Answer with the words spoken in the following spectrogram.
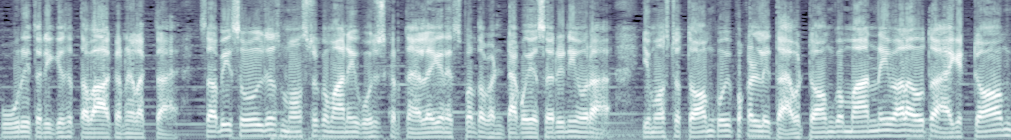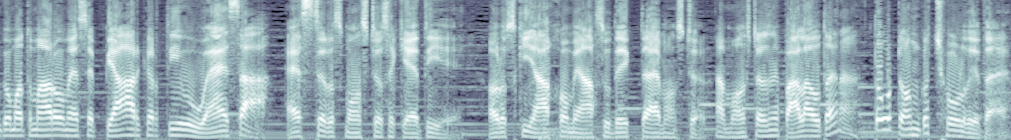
पूरी तरीके से तबाह करने लगता है। सभी सोल्जर्स मॉन्स्टर को मारने की कोशिश करते हैं, लेकिन इस पर तो घंटा कोई असर ही नहीं हो रहा। ये मॉन्स्टर टॉम को भी पकड़ लेता है। वो टॉम को मारने वाला होता है कि टॉम को मत मारो, मैं से प्यार करती हूँ, ऐसा एस्टर उस मॉन्स्टर से कहती है। और उसकी आँखों में आँसू देखता है मॉन्स्टर अब मॉन्स्टर ने पाला होता है ना तो वो टॉम को छोड़ देता है।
